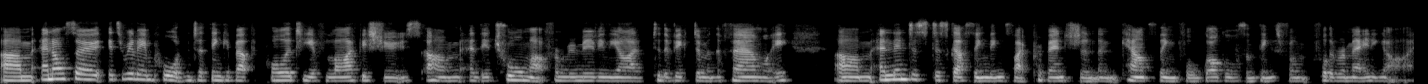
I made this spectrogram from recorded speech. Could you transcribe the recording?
And also, it's really important to think about the quality of life issues and their trauma from removing the eye to the victim and the family. Um, and then just discussing things like prevention and counselling for goggles and things from for the remaining eye.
